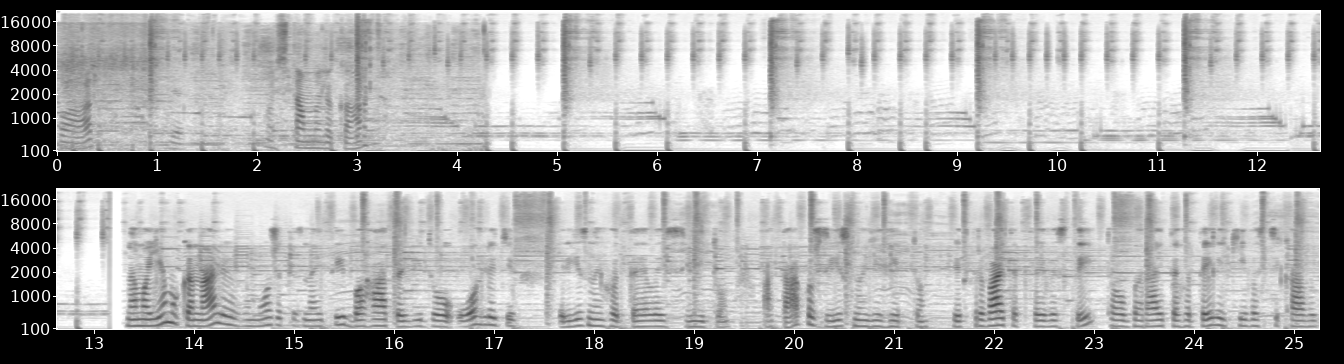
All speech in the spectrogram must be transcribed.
Бульвар. Ось там мелякарт. На моєму каналі ви можете знайти багато відеооглядів різних готелей світу, а також, звісно, Єгипту. Відкривайте плейлисти та обирайте готель, який вас цікавить.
